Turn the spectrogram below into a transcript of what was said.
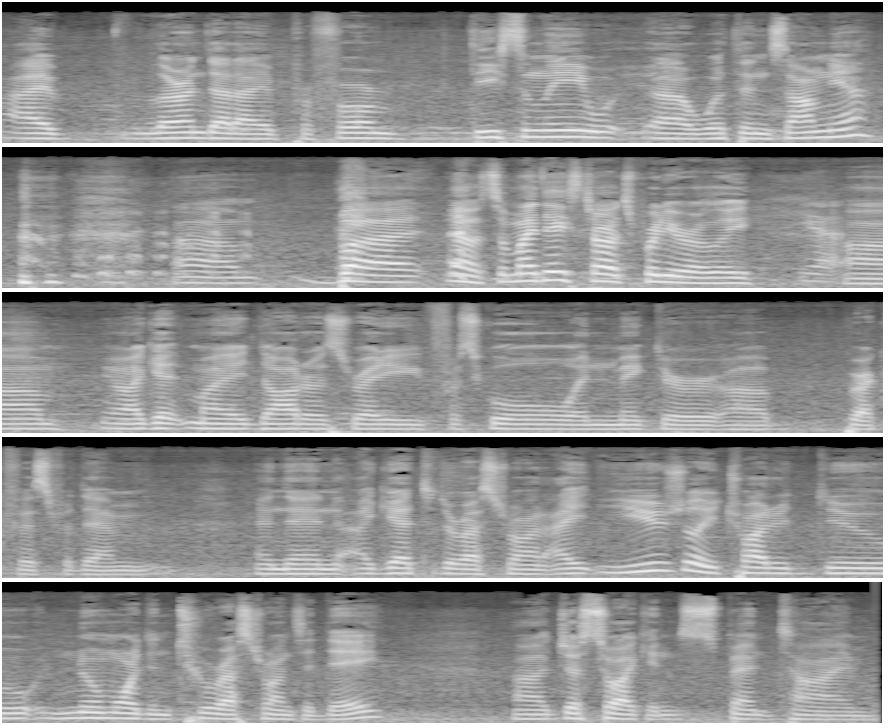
I learned that I perform decently w- uh, with insomnia. um, but no, so my day starts pretty early. Yeah. Um, you know, I get my daughters ready for school and make their uh, breakfast for them, and then I get to the restaurant. I usually try to do no more than two restaurants a day, uh, just so I can spend time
